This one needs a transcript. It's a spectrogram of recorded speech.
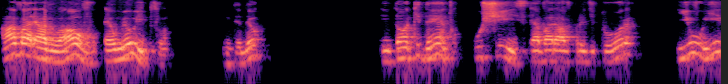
A variável alvo é o meu y, entendeu? Então, aqui dentro, o x é a variável preditora e o y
